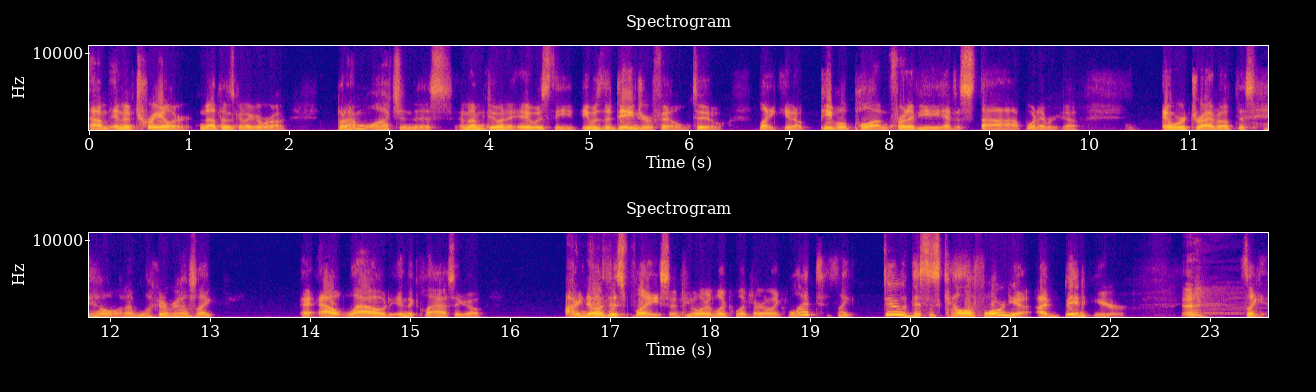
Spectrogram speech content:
I'm in a trailer. Nothing's gonna go wrong. But I'm watching this and I'm doing it. It was the it was the danger film too. Like you know, people pull out in front of you. You had to stop, whatever. You know. And we're driving up this hill, and I'm looking around. It's like out loud in the class. I go, I know this place, and people are look looking. Are like, what? It's like, dude, this is California. I've been here. It's like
